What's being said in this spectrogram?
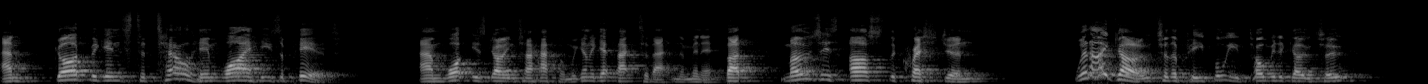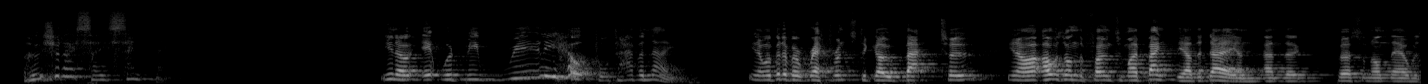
And God begins to tell him why he's appeared and what is going to happen. We're going to get back to that in a minute. But Moses asked the question when I go to the people you've told me to go to, who should I say sent me? You know, it would be really helpful to have a name. You know, a bit of a reference to go back to. You know, I was on the phone to my bank the other day, and, and the person on there was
